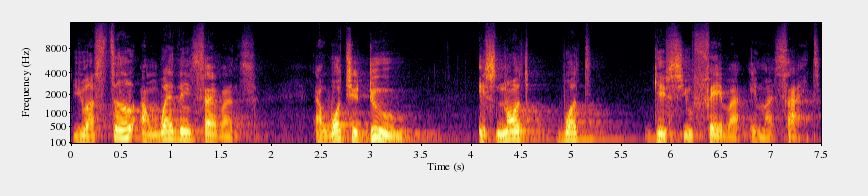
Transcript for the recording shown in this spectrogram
You are still unworthy servants. And what you do is not what gives you favor in my sight.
